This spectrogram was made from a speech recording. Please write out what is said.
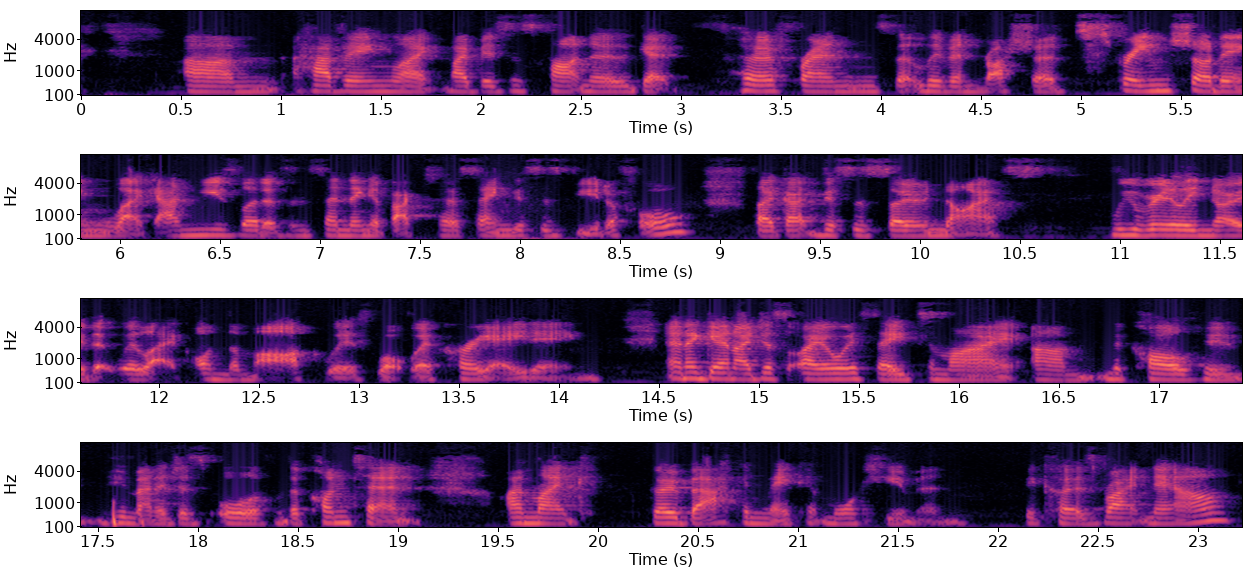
um, having like my business partner get her friends that live in Russia screenshotting like our newsletters and sending it back to her saying this is beautiful. Like I, this is so nice we really know that we're like on the mark with what we're creating. And again, I just, I always say to my, um, Nicole, who, who manages all of the content, I'm like, go back and make it more human because right now,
